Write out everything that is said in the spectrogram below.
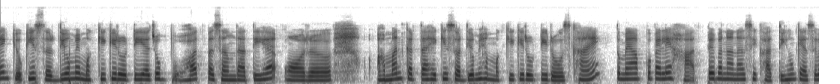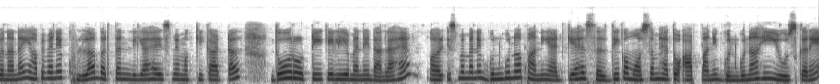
क्योंकि सर्दियों में मक्की की रोटी है, जो बहुत पसंद आती है और मन करता है कि सर्दियों में हम मक्की की रोटी रोज़ खाएँ। तो मैं आपको पहले हाथ पे बनाना सिखाती हूँ, कैसे बनाना है। यहाँ पे मैंने खुला बर्तन लिया है, इसमें मक्की का आटा, दो रोटी के लिए मैंने डाला है। और इसमें मैंने गुनगुना पानी ऐड किया है। सर्दी का मौसम है तो आप पानी गुनगुना ही यूज़ करें।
